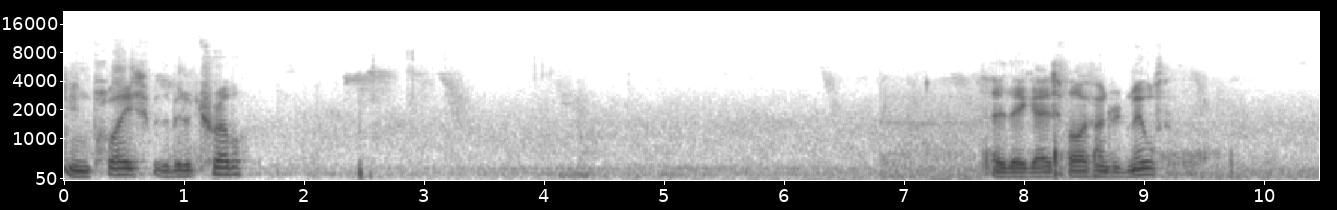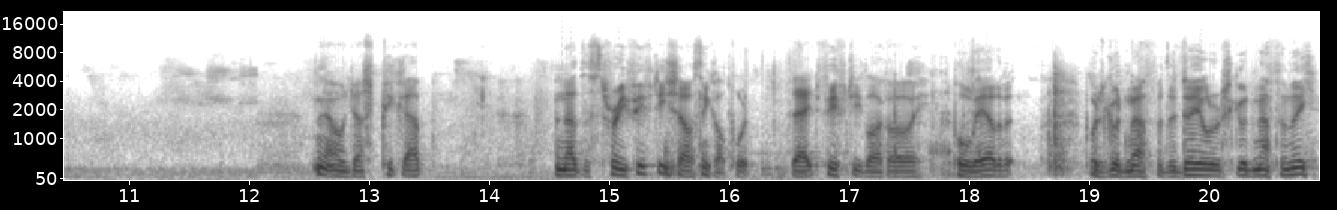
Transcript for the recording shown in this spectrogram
in place with a bit of trouble. So there goes 500 mils now I'll just pick up another 350 so I think I'll put the 850 like I pulled out of it. But it's good enough for the dealer it's good enough for me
